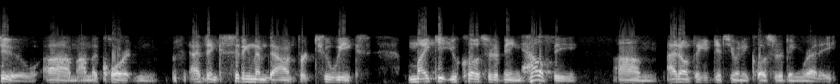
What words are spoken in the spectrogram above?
too um, on the court. And I think sitting them down for two weeks might get you closer to being healthy. Um, I don't think it gets you any closer to being ready.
